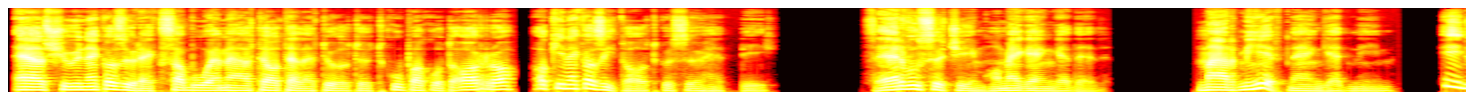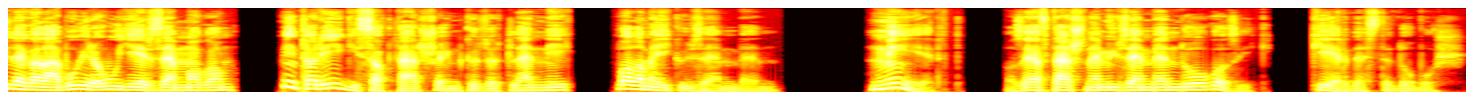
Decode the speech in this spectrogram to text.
Elsőnek az öreg Szabó emelte a teletöltött kupakot arra, akinek az italt köszönhették. Szervusz, öcsém, ha megengeded. Már miért ne engedném? Így legalább újra úgy érzem magam, mintha régi szaktársaim között lennék valamelyik üzemben. Miért? Az elvtárs nem üzemben dolgozik? kérdezte Dobos.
